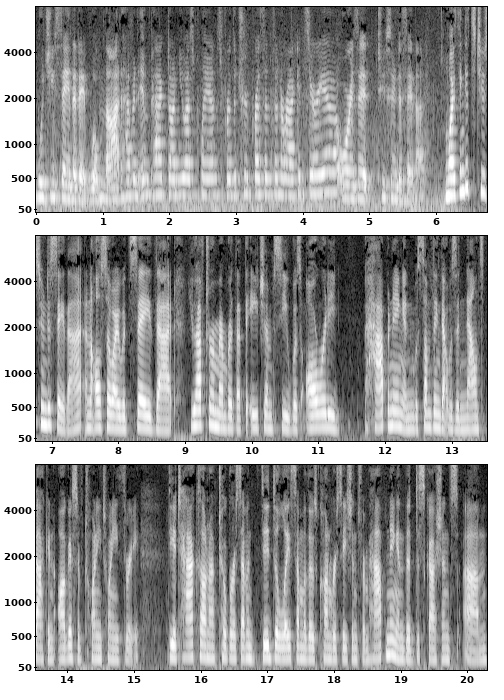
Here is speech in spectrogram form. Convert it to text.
would you say that it will not have an impact on U.S. plans for the troop presence in Iraq and Syria, or is it too soon to say that? Well, I think it's too soon to say that. And also, I would say that you have to remember that the HMC was already happening and was something that was announced back in August of 2023. The attacks on October 7th did delay some of those conversations from happening and the discussions um,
